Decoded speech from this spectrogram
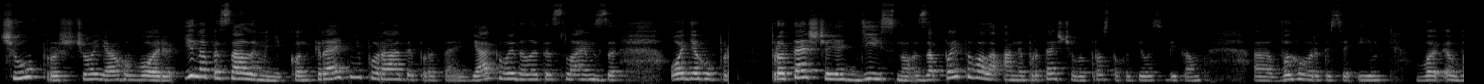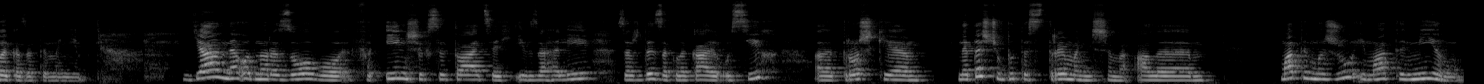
чув, про що я говорю. І написали мені конкретні поради про те, як видалити слайм з одягу. про- Про те, що я дійсно запитувала, а не про те, що ви просто хотіли собі там е, виговоритися і виказати мені. Я неодноразово в інших ситуаціях і взагалі завжди закликаю усіх е, трошки не те, щоб бути стриманішими, але мати межу і мати міру.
